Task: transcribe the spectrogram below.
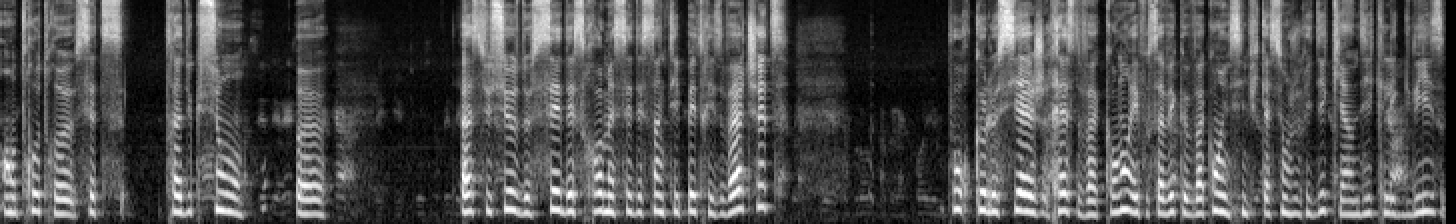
Entre autres, cette traduction euh, astucieuse de Sedes Rome et Sedes Sancti Petris Vacet pour que le siège reste vacant. Et vous savez que vacant a une signification juridique qui indique l'Église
